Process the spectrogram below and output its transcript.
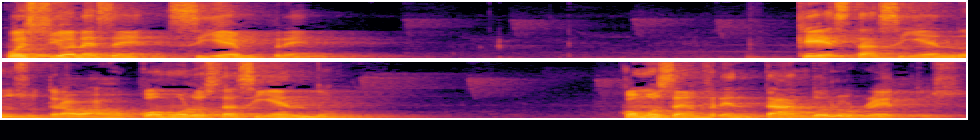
Cuestiónese siempre qué está haciendo en su trabajo, cómo lo está haciendo, cómo está enfrentando los retos.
